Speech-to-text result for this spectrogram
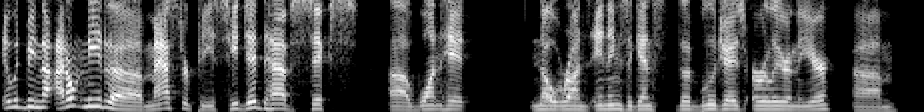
it would be not I don't need a masterpiece. He did have six uh one hit no runs innings against the Blue Jays earlier in the year. Um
